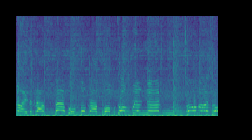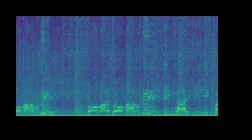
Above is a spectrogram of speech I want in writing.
หน่อยเถอะครับ ถ้าผมโทรกลับผมคงเปลืองเงิน โทรมาโทรมามึงนี่โทรมาแล้วโทรมามึงนี่ยิงมาอย่างนี้ใคร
